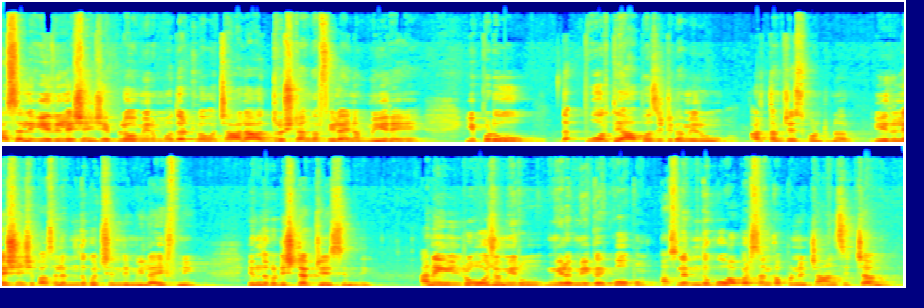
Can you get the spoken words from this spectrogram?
అసలు ఈ రిలేషన్షిప్లో మీరు మొదట్లో చాలా అదృష్టంగా ఫీల్ అయిన మీరే ఇప్పుడు ద- పూర్తి ఆపోజిట్గా మీరు అర్థం చేసుకుంటున్నారు. ఈ రిలేషన్షిప్ అసలు ఎందుకు వచ్చింది మీ లైఫ్ని? ఎందుకు డిస్టర్బ్ చేసింది? అని రోజు మీరు మీరు మీకై కోపం. అసలు ఎందుకు ఆ పర్సన్కి అప్పుడు నేను ఛాన్స్ ఇచ్చాను?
